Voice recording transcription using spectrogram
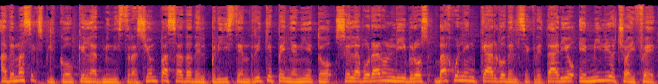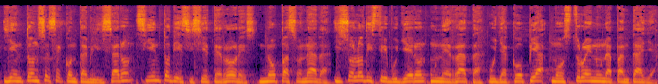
Además explicó que en la administración pasada del priista Enrique Peña Nieto se elaboraron libros bajo el encargo del secretario Emilio Choaifet y entonces se contabilizaron 117 errores. No pasó nada y solo distribuyeron una errata, cuya copia mostró en una pantalla.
